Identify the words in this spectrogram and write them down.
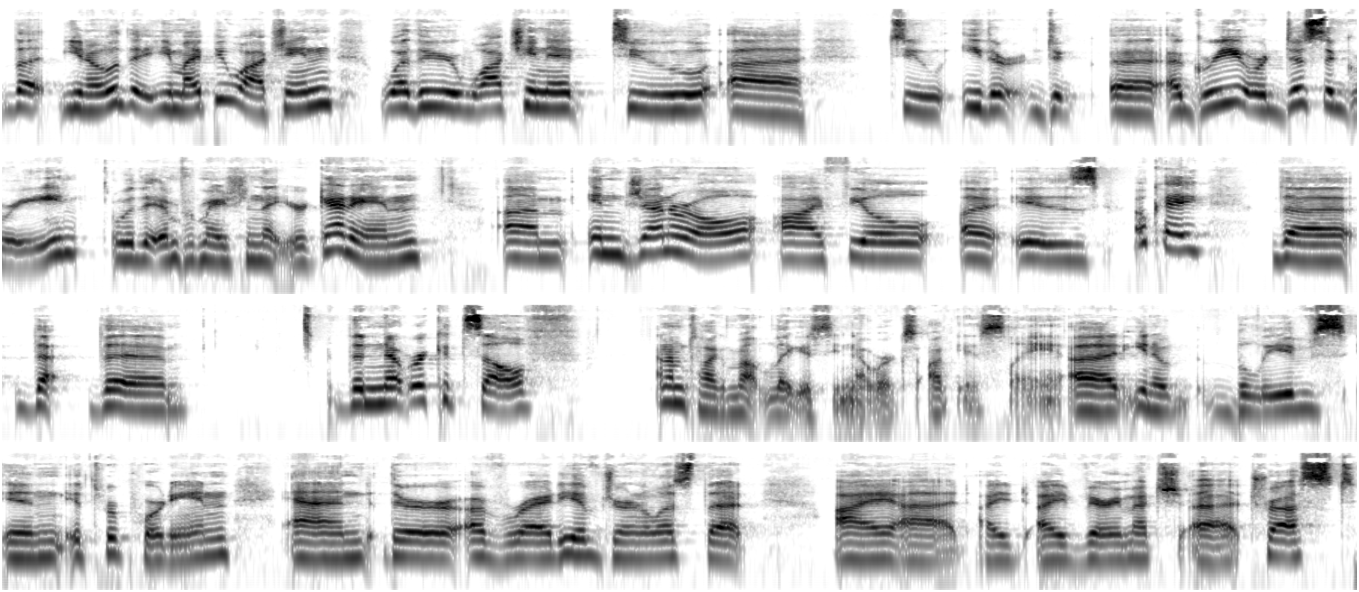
that you know that you might be watching, whether you're watching it to uh, to either d- uh, agree or disagree with the information that you're getting. Um, in general, I feel uh, is okay. The the the the network itself, and I'm talking about legacy networks, obviously, uh, you know, believes in its reporting, and there are a variety of journalists that I uh, I, I very much uh, trust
